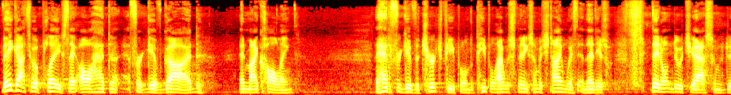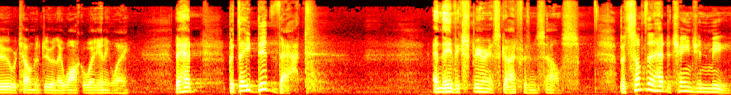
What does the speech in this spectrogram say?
they got to a place they all had to forgive God and my calling they had to forgive the church people and the people I was spending so much time with, and then they, just, they don't do what you ask them to do or tell them to do, and they walk away anyway. They had, but they did that, and they've experienced God for themselves. But something had to change in me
